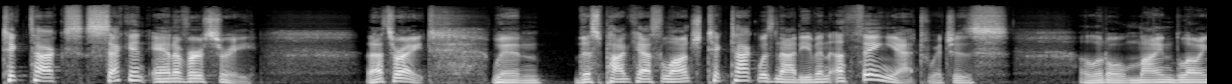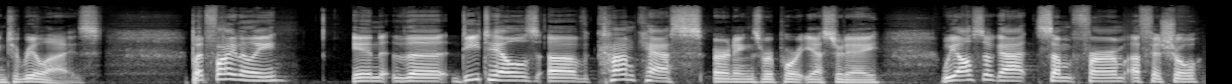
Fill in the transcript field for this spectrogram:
TikTok's second anniversary. That's right. When this podcast launched, TikTok was not even a thing yet, which is a little mind blowing to realize. But finally, in the details of Comcast's earnings report yesterday, we also got some firm official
